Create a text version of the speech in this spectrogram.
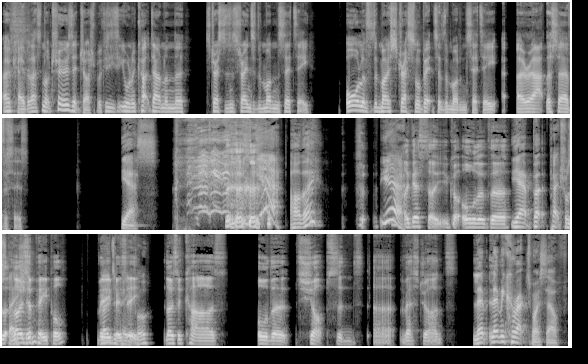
okay, but that's not true, is it, Josh? Because you want to cut down on the stresses and strains of the modern city. All of the most stressful bits of the modern city are at the services. yes. yeah, Are they? Yeah. I guess so. You've got all of the Yeah, but Petrol lo- station. loads of people, really loads of busy, people. loads of cars, all the shops and uh, restaurants. let, let me correct myself.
